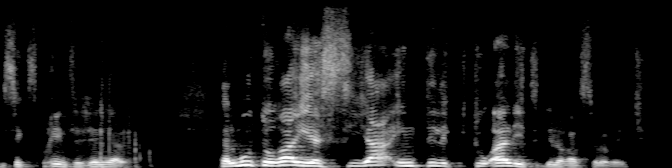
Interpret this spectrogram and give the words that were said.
s'exprime, c'est génial. Talmud Torah yasiya intellectualit, dit le Rav Soloveitchik.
